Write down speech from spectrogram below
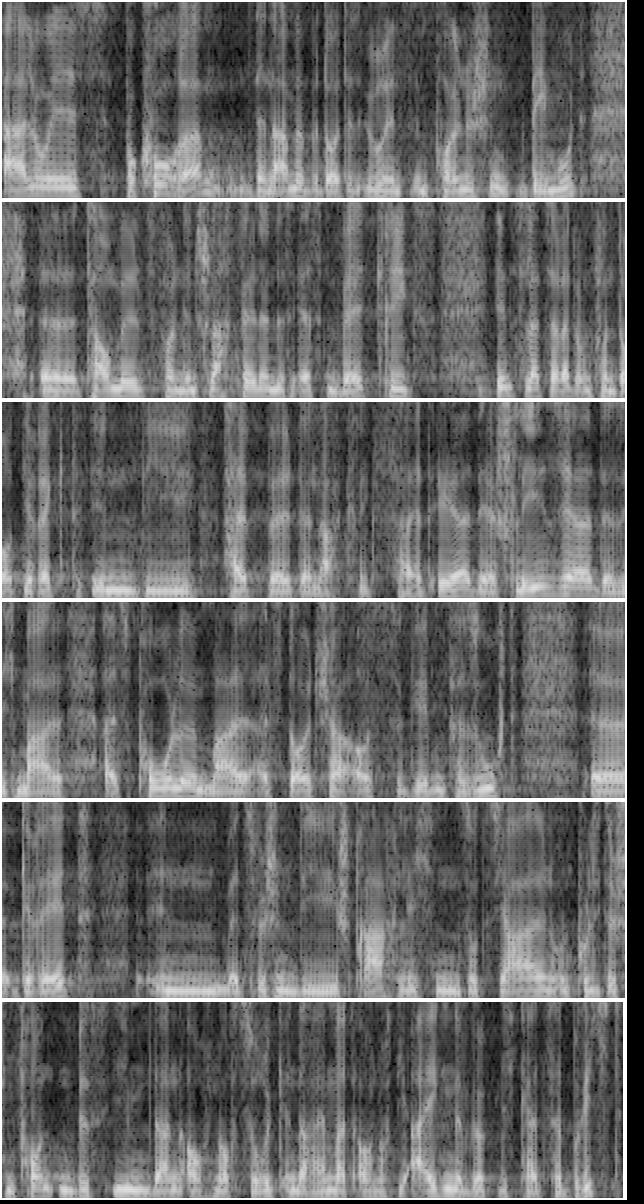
Alois Pokora, der Name bedeutet übrigens im Polnischen Demut, äh, taumelt von den Schlachtfeldern des Ersten Weltkriegs ins Lazarett und von dort direkt in die Halbwelt der Nachkriegszeit. Er, der Schlesier, der sich mal als Pole, mal als Deutscher auszugeben versucht, äh, gerät in, zwischen die sprachlichen, sozialen und politischen Fronten, bis ihm dann auch noch zurück in der Heimat auch noch die eigene Wirklichkeit zerbricht.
